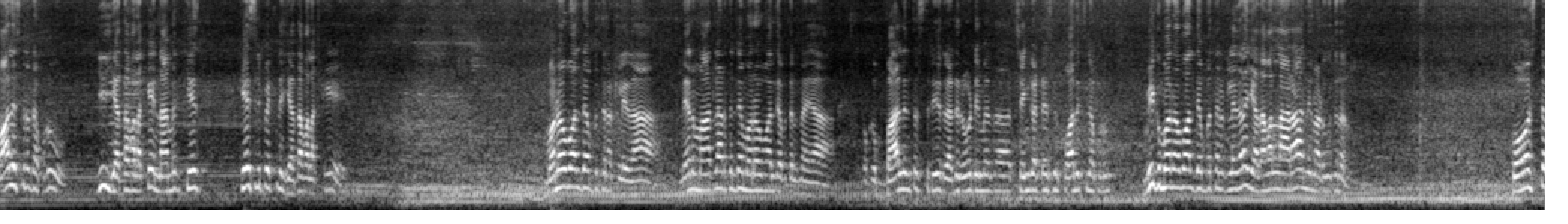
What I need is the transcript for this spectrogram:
పాలిస్తున్నప్పుడు ఈ ఎదవలకే నా మీద కేసు కేసులు పెట్టిన ఎదవలకి మనోభావాలు దెబ్బతినట్లేదా? నేను మాట్లాడుతుంటే మనోభావాలు దెబ్బతింటున్నాయా? ఒక బాలింత స్త్రీ రెడ్డి రోడ్డు మీద చెంగట్టేసుకుని పాలు ఇచ్చినప్పుడు మీకు మనోభావాలు దెబ్బతినట్లేదా ఎదవల్లారా నేను అడుగుతున్నాను. కోస్తే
